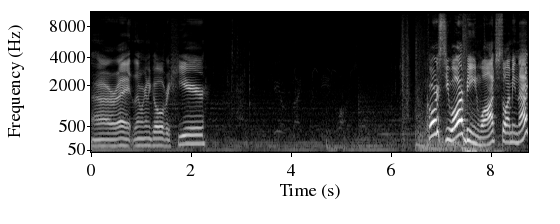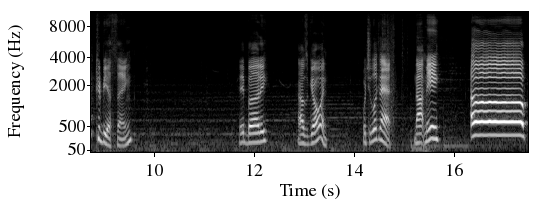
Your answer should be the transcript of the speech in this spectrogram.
Alright, then we're gonna go over here. Of course you are being watched, so I mean that could be a thing. Hey buddy. How's it going? What you looking at? Not me. Oh!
